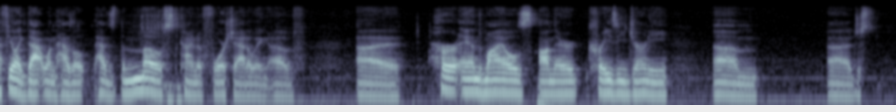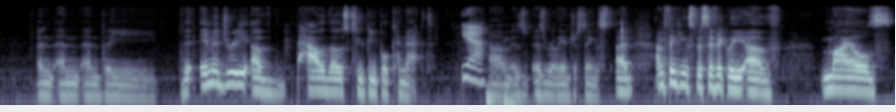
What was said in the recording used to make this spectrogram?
I feel like that one has a has the most kind of foreshadowing of uh her and miles on their crazy journey um uh just and and and the the imagery of how those two people connect Yeah. um, is is really interesting. I, I'm thinking specifically of Miles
